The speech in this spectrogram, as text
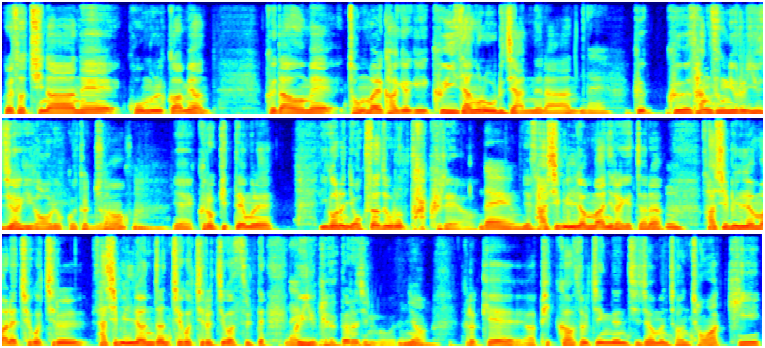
그래서 지난해 고물가면 그 다음에 정말 가격이 그 이상으로 오르지 않는 한 네. 그, 그 상승률을 유지하기가 어렵거든요. 그렇죠. 음. 예, 그렇기 때문에 이거는 역사적으로 다 그래요. 네. 예, 41년 만이라겠잖아요. 음. 41년 만에 최고치를 41년 전 최고치를 찍었을 때그 네. 이후 계속 떨어지는 거거든요. 음. 그렇게 어, 피크아웃을 찍는 지점은 전 정확히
